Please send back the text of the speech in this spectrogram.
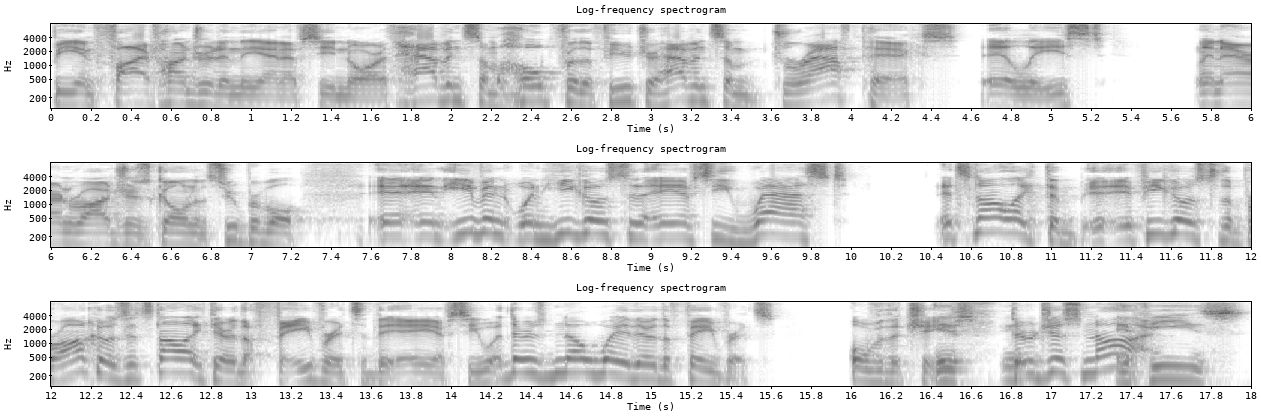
being 500 in the NFC North, having some hope for the future, having some draft picks at least, and Aaron Rodgers going to the Super Bowl. And, and even when he goes to the AFC West, it's not like the if he goes to the Broncos, it's not like they're the favorites of the AFC. There's no way they're the favorites over the Chiefs. If, they're just not. If he's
